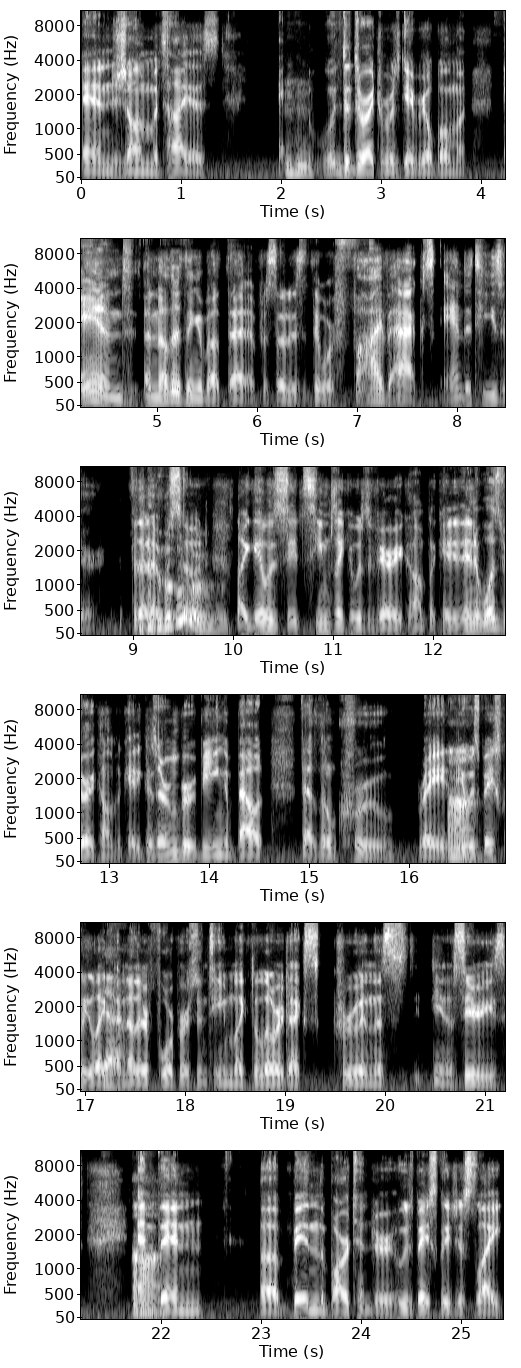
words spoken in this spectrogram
and Jean Matthias. Mhm. The director was Gabrielle Beaumont. And another thing about that episode is that there were five acts and a teaser for that episode Ooh. like it was it seems like it was very complicated and it was very complicated because i remember it being about that little crew right it Uh-huh. was basically like Yeah. another four person team like the lower decks crew in this you know series Uh-huh. and then uh ben the bartender who's basically just like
